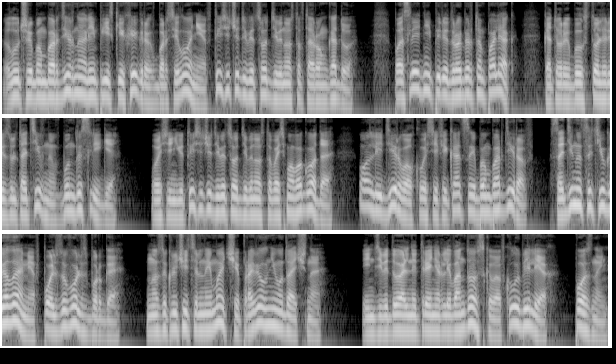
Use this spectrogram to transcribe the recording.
лучший бомбардир на Олимпийских играх в Барселоне в 1992 году. Последний перед Робертом Поляк, который был столь результативным в Бундеслиге. Осенью 1998 года он лидировал в классификации бомбардиров с 11 голами в пользу Вольфсбурга, но заключительные матчи провел неудачно. Индивидуальный тренер Левандовского в клубе Лех, Познань.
